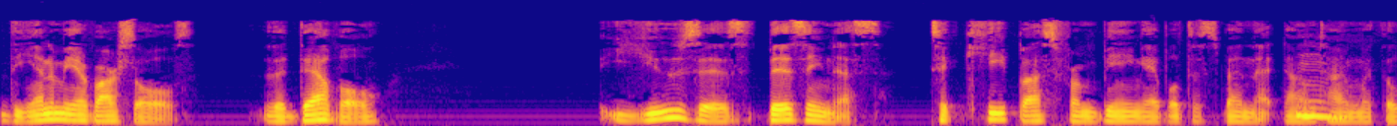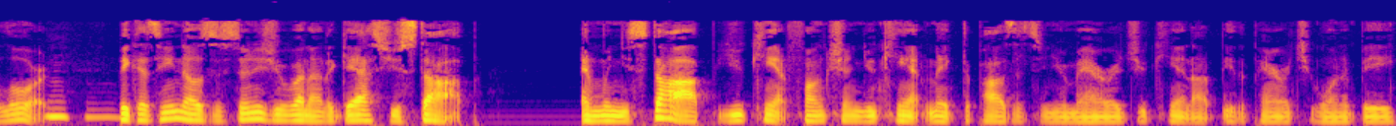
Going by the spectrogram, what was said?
the enemy of our souls, the devil, uses busyness to keep us from being able to spend that mm. downtime with the Lord. Mm-hmm. Because he knows as soon as you run out of gas, you stop. And when you stop, you can't function. You can't make deposits in your marriage. You cannot be the parent you want to be.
